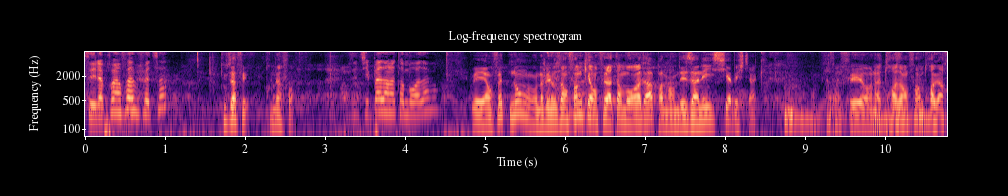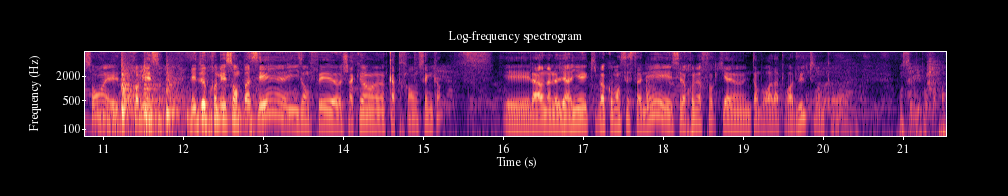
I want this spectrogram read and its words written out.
C'est la première fois que vous faites ça? Tout à fait, première fois. Vous étiez pas dans la tambourada avant? Mais en fait, non, on avait nos enfants qui ont fait la tamborada pendant des années ici à Bechtiac. Donc, ils ont fait, on a trois enfants, trois garçons, et les deux premiers, sont- les deux premiers sont passés. Ils ont fait euh, chacun 4 ans ou 5 ans. Et là, on a le dernier qui va commencer cette année, et c'est la première fois qu'il y a une tamborada pour adultes, donc euh, on s'est dit pourquoi pas.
